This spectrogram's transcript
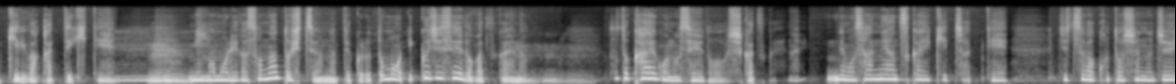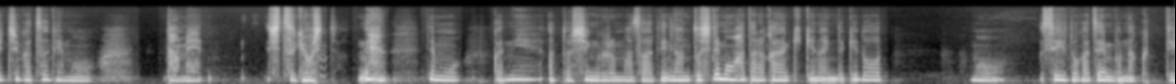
っきり分かってきて、見守りがその後必要になってくるともう育児制度が使えない。そうすると介護の制度しか使えない。でも3年は使い切っちゃって、実は今年の11月でもダメ失業しちゃうね。でも、ね、あとはシングルマザーで何としても働かなきゃいけないんだけど、もう制度が全部なくて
